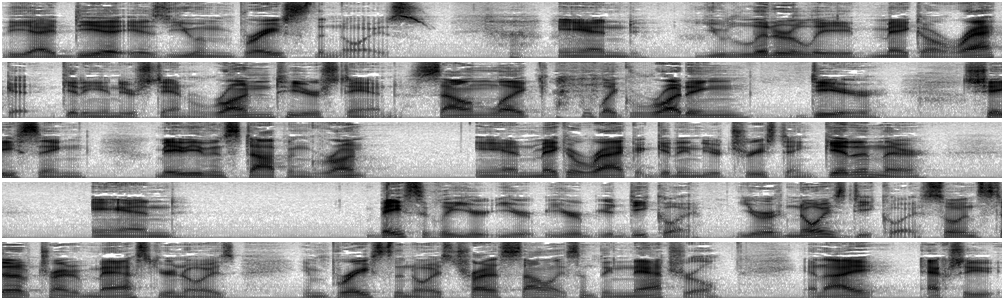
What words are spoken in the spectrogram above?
the idea is you embrace the noise and you literally make a racket getting into your stand. Run to your stand. Sound like like rutting deer chasing maybe even stop and grunt and make a racket getting to your tree stand. Get in there and basically you're, you're, you're, you're decoy. You're a noise decoy. So instead of trying to mask your noise embrace the noise try to sound like something natural. And i actually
